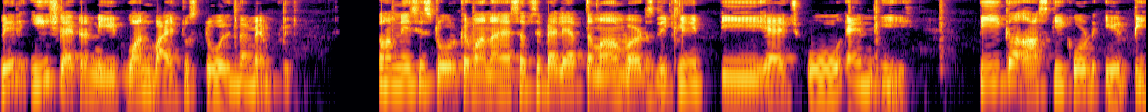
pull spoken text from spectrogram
where each letter need one byte to store in the memory تو ہم نے اسے اسٹور کروانا ہے۔ سب سے پہلے آپ تمام ورڈز لکھ لیں۔ پی ایچ او این ای پی کا آسکی کوڈ ایٹی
